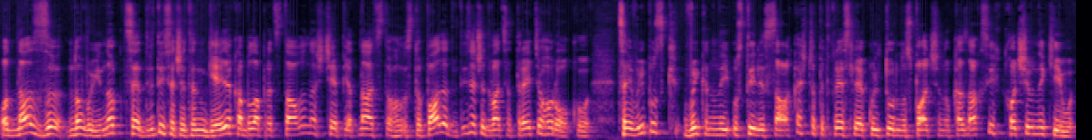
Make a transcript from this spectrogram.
Одна з новинок це 2000 тенге, яка була представлена ще 15 листопада 2023 року. Цей випуск виконаний у стилі сака, що підкреслює культурну спадщину казахських кочівників.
